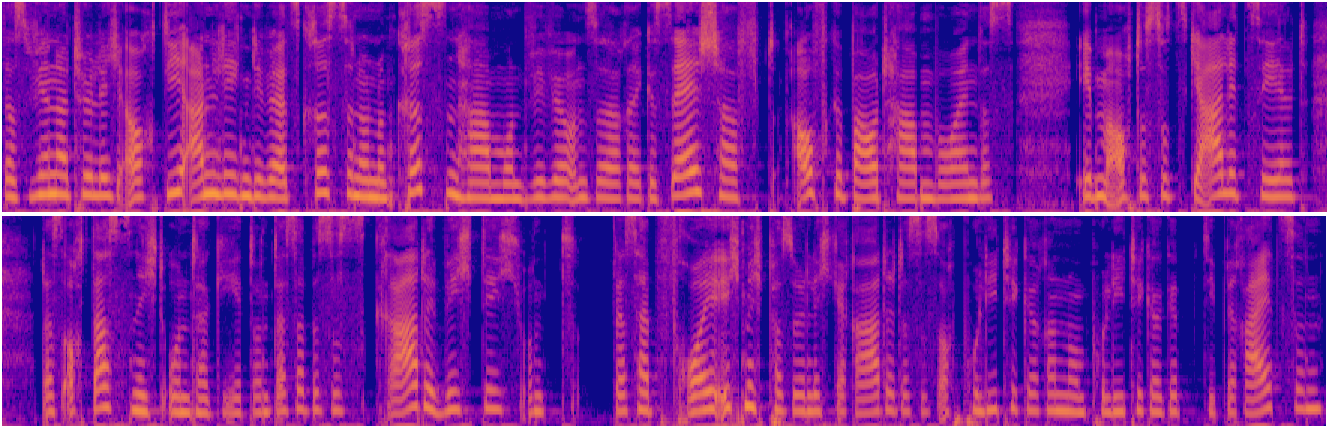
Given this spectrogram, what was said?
dass wir natürlich auch die Anliegen, die wir als Christinnen und Christen haben und wie wir unsere Gesellschaft aufgebaut haben wollen, dass eben auch das Soziale zählt, dass auch das nicht untergeht. Und deshalb ist es gerade wichtig und deshalb freue ich mich persönlich gerade, dass es auch Politikerinnen und Politiker gibt, die bereit sind,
